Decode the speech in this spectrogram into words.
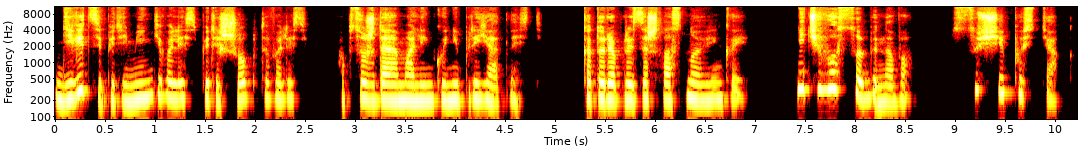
Девицы перемигивались, перешептывались, обсуждая маленькую неприятность, которая произошла с новенькой. Ничего особенного, сущий пустяк.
